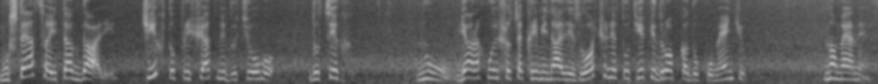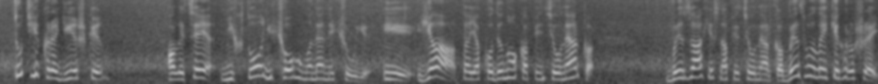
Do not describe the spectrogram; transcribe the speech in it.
Мустеця і так далі. Ті, хто причетний до цього, до цих Ну, я рахую, що це кримінальні злочини. Тут є підробка документів на мене, тут є крадіжки, але це ніхто нічого мене не чує. І я, та як одинока пенсіонерка, беззахисна пенсіонерка, без великих грошей,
